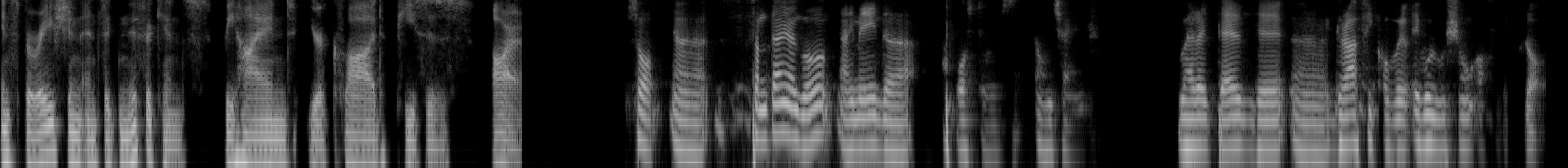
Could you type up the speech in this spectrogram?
inspiration, and significance behind your clod pieces are. So, uh, some time ago, I made uh, Apostles on Change, where I tell the uh, graphic of evolution of the cloud.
